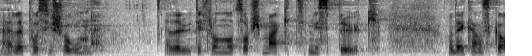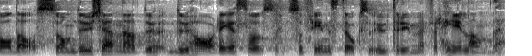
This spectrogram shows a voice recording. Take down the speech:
eller position eller utifrån något sorts maktmissbruk. Och det kan skada oss. Så om du känner att du, du har det så, så, så, finns det också utrymme för helande.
